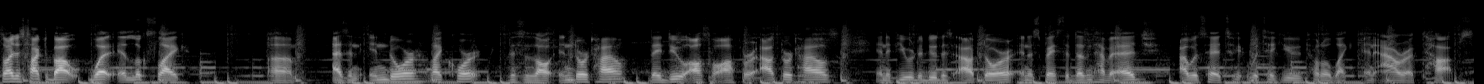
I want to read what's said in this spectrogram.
So I just talked about what it looks like um, as an indoor like court. This is all indoor tile. They do also offer outdoor tiles. And if you were to do this outdoor in a space that doesn't have an edge, I would say it would take you total like an hour at tops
